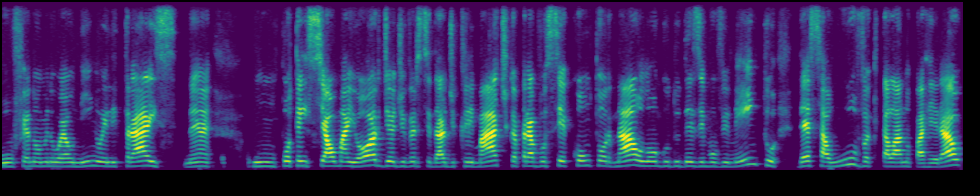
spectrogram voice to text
o fenômeno El Ninho ele traz, né? Um potencial maior de adversidade climática para você contornar ao longo do desenvolvimento dessa uva que está lá no parreiral.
